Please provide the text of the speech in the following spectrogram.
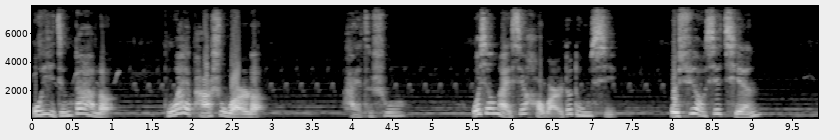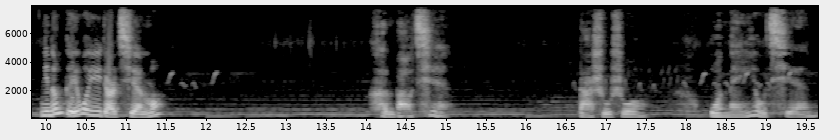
我已经大了，不爱爬树玩了。孩子说：“我想买些好玩的东西，我需要些钱，你能给我一点钱吗？”很抱歉，大树说：“我没有钱。”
